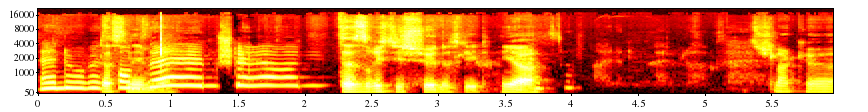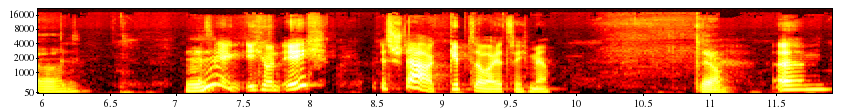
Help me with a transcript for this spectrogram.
Denn du bist Das vom selben Stern. Das ist ein richtig schönes Lied. Ja. Schlacke. Hm? Deswegen, ich und ich ist stark, gibt's aber jetzt nicht mehr. Ja. Ähm,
